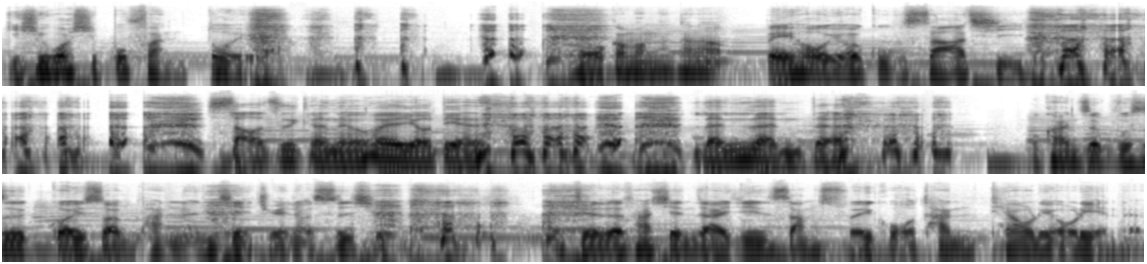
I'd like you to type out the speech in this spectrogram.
其实我是不反对啦，我刚刚看到背后有一股杀气，嫂子可能会有点冷冷的。我看这不是跪算盘能解决的事情。我觉得他现在已经上水果摊挑榴莲了。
